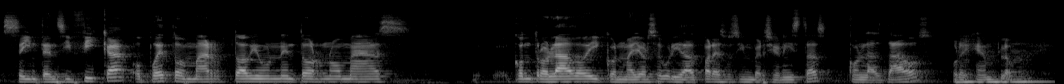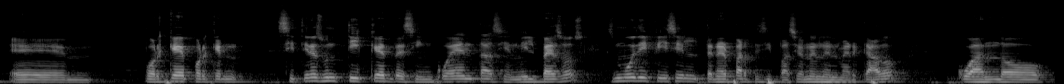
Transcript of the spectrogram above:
se intensifica o puede tomar todavía un entorno más controlado y con mayor seguridad para esos inversionistas, con las DAOs, por ejemplo. Uh -huh. eh, ¿Por qué? Porque si tienes un ticket de 50, 100 mil pesos, es muy difícil tener participación en el mercado cuando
